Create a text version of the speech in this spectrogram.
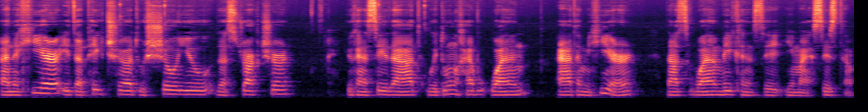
And here is a picture to show you the structure. You can see that we don't have one atom here. That's one vacancy in my system.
